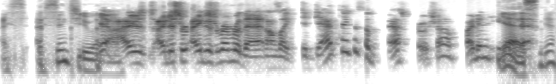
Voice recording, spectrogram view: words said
I, s- I sent you. Uh, yeah, I just I just I just remember that, and I was like, did Dad take us to Bass Pro Shop? Why didn't he? Yes. do that? Yeah.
